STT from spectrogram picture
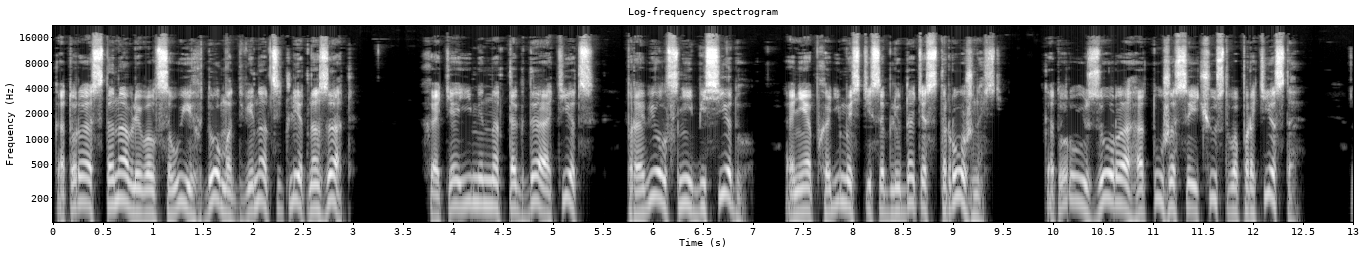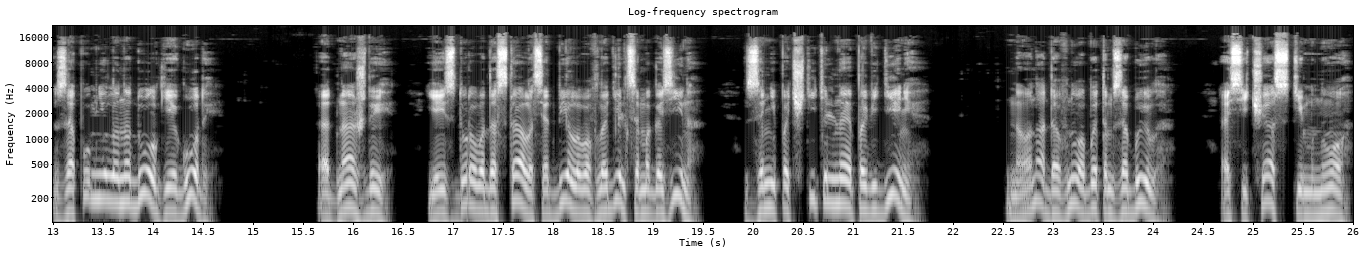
который останавливался у их дома 12 лет назад, хотя именно тогда отец провел с ней беседу о необходимости соблюдать осторожность, которую Зора от ужаса и чувства протеста запомнила на долгие годы. Однажды ей здорово досталось от белого владельца магазина за непочтительное поведение, но она давно об этом забыла, а сейчас темно,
